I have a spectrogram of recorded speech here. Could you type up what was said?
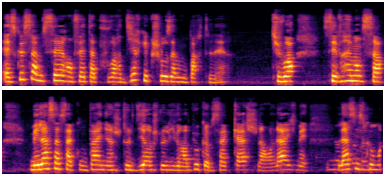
Est-ce que ça me sert en fait à pouvoir dire quelque chose à mon partenaire? Tu vois, c'est vraiment ça. Mais là, ça s'accompagne, hein, je te le dis, hein, je le livre un peu comme ça, cash, là, en live. Mais là, c'est ce que moi,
